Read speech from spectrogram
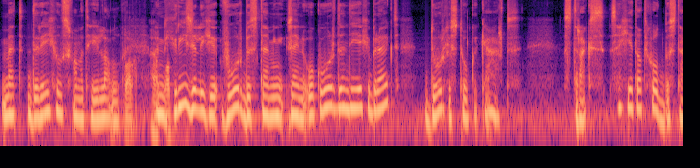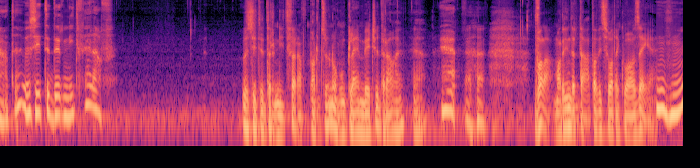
met de regels van het heelal. Voilà. Een wat- griezelige voorbestemming zijn ook woorden die je gebruikt. Doorgestoken kaart. Straks zeg je dat God bestaat. Hè? We zitten er niet ver af. we zitten er niet ver af, maar nog een klein beetje eraf. Hè. Ja. Ja. Voilà, maar inderdaad, dat is wat ik wou zeggen. Mhm.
